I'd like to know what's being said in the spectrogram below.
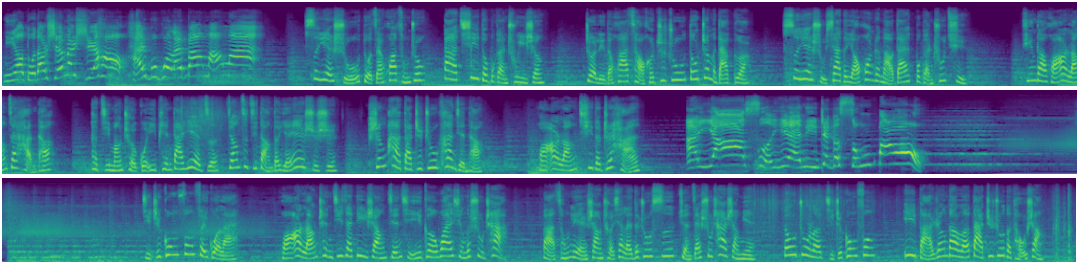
你要躲到什么时候？还不过来帮忙吗？”四叶鼠躲在花丛中，大气都不敢出一声。这里的花草和蜘蛛都这么大个儿，四叶鼠吓得摇晃着脑袋不敢出去。听到黄二郎在喊他。他急忙扯过一片大叶子，将自己挡得严严实实，生怕大蜘蛛看见他。黄二郎气得直喊：“哎呀，四叶，你这个怂包！”几只工蜂飞过来，黄二郎趁机在地上捡起一个 Y 形的树杈，把从脸上扯下来的蛛丝卷在树杈上面，兜住了几只工蜂。一把扔到了大蜘蛛的头上，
